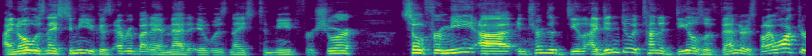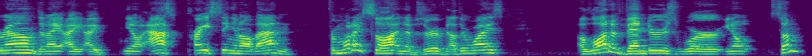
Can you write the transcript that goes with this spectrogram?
I know it was nice to meet you because everybody I met, it was nice to meet for sure. So for me, uh, in terms of deal, I didn't do a ton of deals with vendors, but I walked around and I, I, I, you know, asked pricing and all that. And from what I saw and observed, otherwise, a lot of vendors were, you know, some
